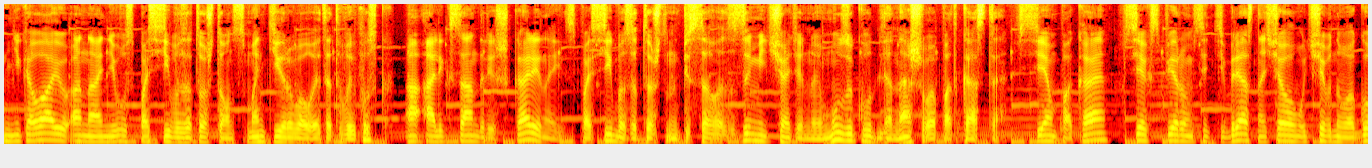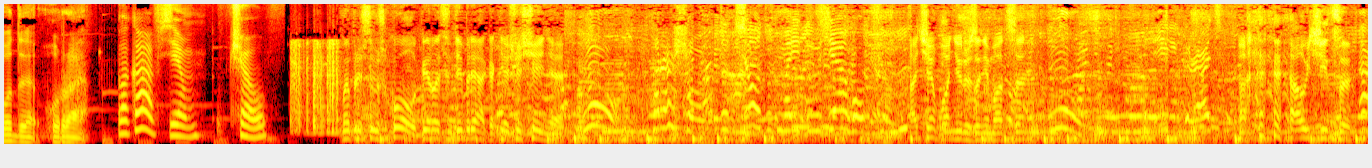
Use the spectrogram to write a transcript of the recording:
Николаю Ананьеву спасибо за то, что он смонтировал этот выпуск. А Александре Шкариной спасибо за то, что написала замечательную музыку для нашего подкаста. Всем пока. Всех с 1 сентября, с началом учебного года. Ура! Пока всем. Чао. Мы пришли в школу 1 сентября. Какие ощущения? Ну, хорошо. Тут все, тут мои друзья, в общем. А чем планируешь заниматься? Ну, играть. А учиться? А,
